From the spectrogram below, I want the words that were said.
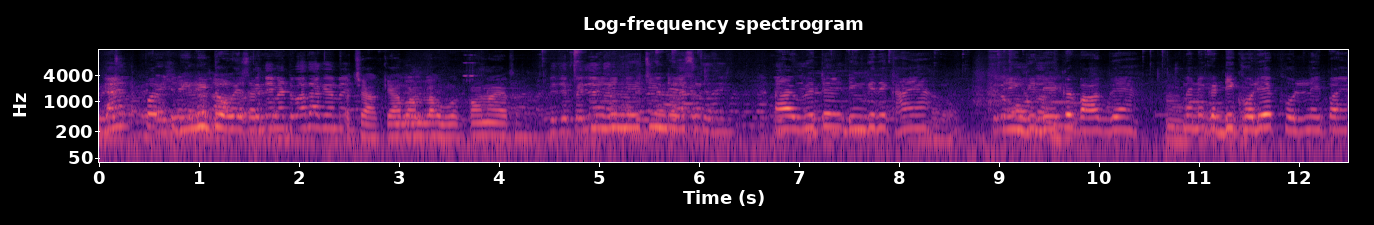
ਮੈਂ मिनट हो गए सर ਕਿੰਨੇ ਮਿੰਟ ਬਾਅਦ ਆ ਗਿਆ ਮੈਂ अच्छा क्या मामला हुआ कौन आया था ਤੇ ਜੇ ਪਹਿਲਾਂ मैंने नीचे इंडिया सर आए हुए थे डिंगे दिखाए हैं डिंगे लेकर भाग गए मैंने गड्डी खोली है खोल नहीं पाए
